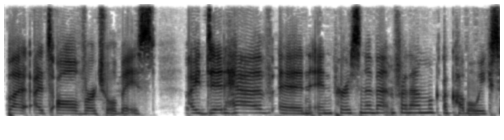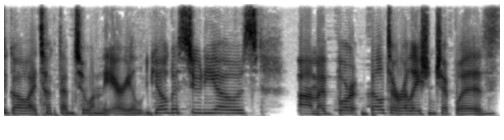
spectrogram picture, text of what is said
but it's all virtual based. I did have an in person event for them a couple weeks ago. I took them to one of the area yoga studios. Um, I b- built a relationship with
